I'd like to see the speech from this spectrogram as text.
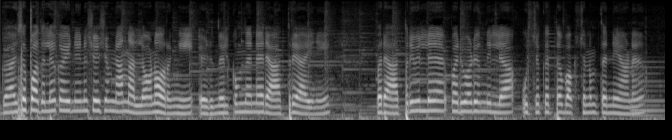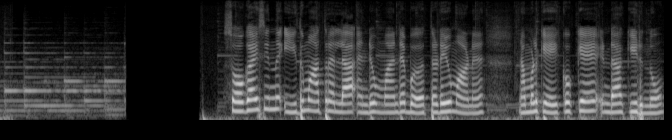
ഗായ്സ് അപ്പോൾ അതെല്ലാം കഴിഞ്ഞതിന് ശേഷം ഞാൻ നല്ലോണം ഉറങ്ങി. എഴുന്നേൽക്കും തന്നെ രാത്രി ആയിന്. ഇപ്പോൾ രാത്രി വലിയ പരിപാടിയൊന്നുമില്ല. ഉച്ചക്കത്തെ ഭക്ഷണം തന്നെയാണ്. സോ ഗായ്സ് ഇന്ന് ഈദ് മാത്രമല്ല എന്റെ ഉമ്മാന്റെ ബർത്ത്ഡേയുമാണ്. നമ്മൾ കേക്കൊക്കെ ഉണ്ടാക്കിയിരുന്നു.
